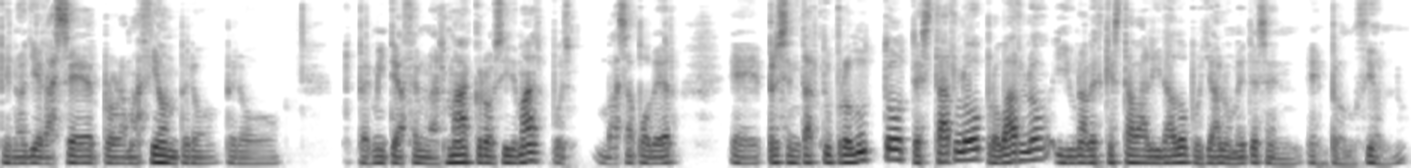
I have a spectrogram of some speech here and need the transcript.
que no llega a ser programación, pero, pero permite hacer unas macros y demás, pues vas a poder eh, presentar tu producto, testarlo, probarlo y una vez que está validado, pues ya lo metes en, producción.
